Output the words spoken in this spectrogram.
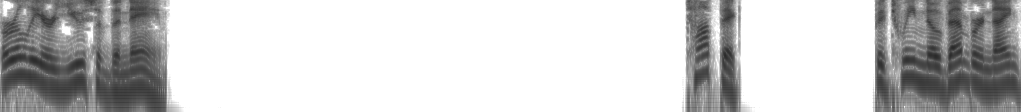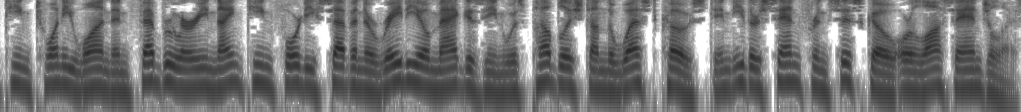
Earlier use of the name Between November 1921 and February 1947 a radio magazine was published on the West Coast in either San Francisco or Los Angeles.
